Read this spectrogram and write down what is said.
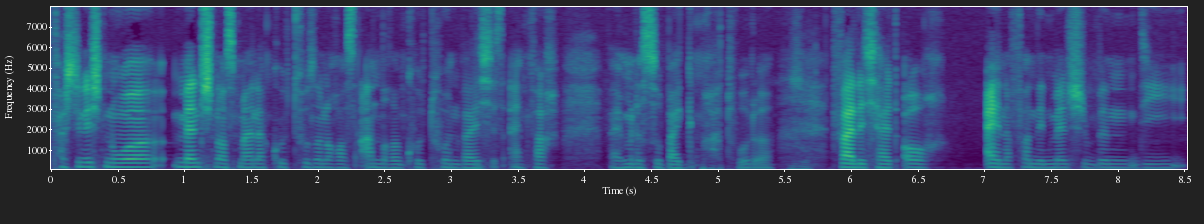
verstehe nicht nur Menschen aus meiner Kultur, sondern auch aus anderen Kulturen, weil ich es einfach, weil mir das so beigebracht wurde. So. Weil ich halt auch einer von den Menschen bin, die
